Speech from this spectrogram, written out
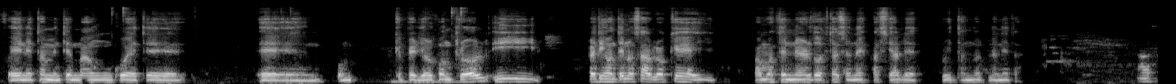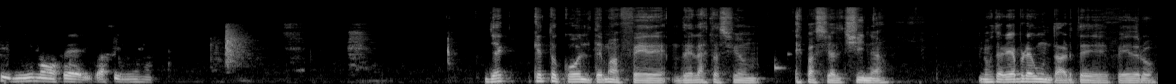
Fue netamente más un cohete eh, con- que perdió el control y prácticamente nos habló que vamos a tener dos estaciones espaciales orbitando el planeta. Así mismo, Federico, así mismo. Ya que tocó el tema Fede de la Estación Espacial China, me gustaría preguntarte, Pedro,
